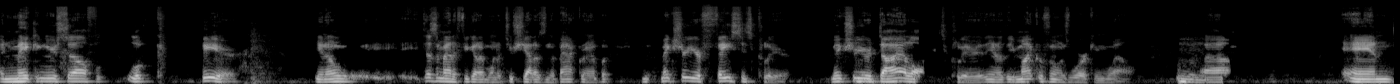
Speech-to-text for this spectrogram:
and making yourself look clear you know doesn't matter if you got one or two shadows in the background but make sure your face is clear. Make sure your dialogue is clear you know the microphone's working well. Hmm. um, and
